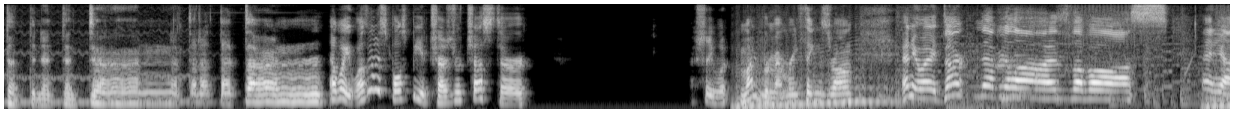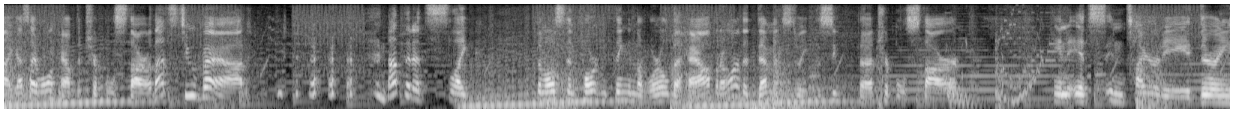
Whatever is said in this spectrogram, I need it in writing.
Dun, dun, dun, dun, dun, dun, dun, Oh wait, wasn't there supposed to be a treasure chest, or... Actually, what, am I remembering things wrong? Anyway, Dark Nebula is the boss! And yeah, I guess I won't have the triple star. That's too bad. Not that it's like the most important thing in the world to have, but I wanted to demonstrate the, the triple star in its entirety during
